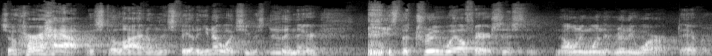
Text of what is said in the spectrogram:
So her hap was to light on this field. And you know what she was doing there? it's the true welfare system, the only one that really worked ever.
